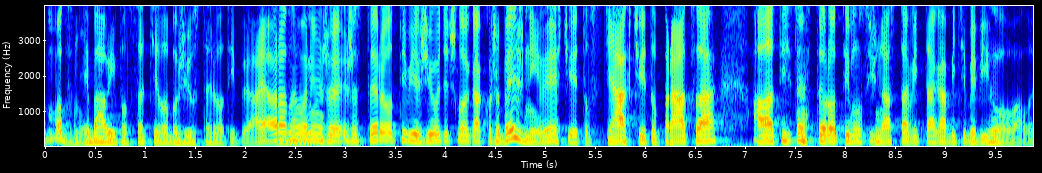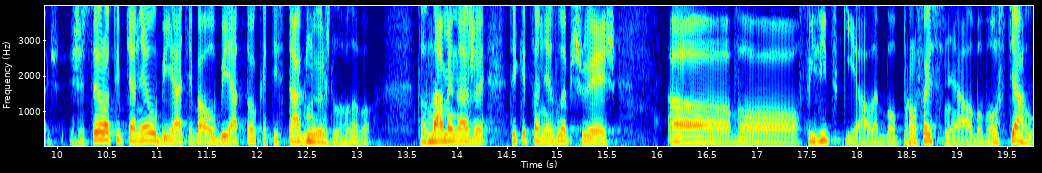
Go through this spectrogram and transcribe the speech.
moc nebaví v podstate, lebo žijú stereotypy. A ja rád mm. hovorím, že, že stereotyp je v živote človeka akože bežný, vieš, či je to vzťah, či je to práca, ale ty si ten stereotyp musíš nastaviť tak, aby tebe vyhovoval. Vieš. Že stereotyp ťa neubíja, teba ubíja to, keď ty stagnuješ dlhodobo. To znamená, že ty keď sa nezlepšuješ uh, vo fyzicky, alebo profesne, alebo vo vzťahu,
